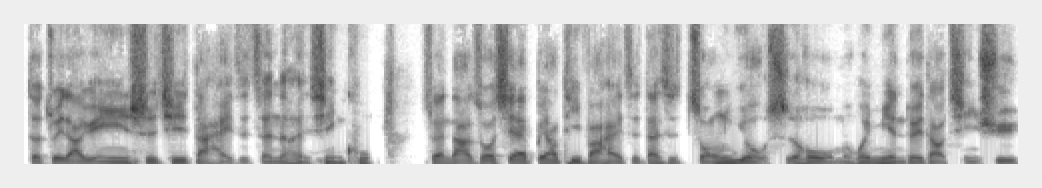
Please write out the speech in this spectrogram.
的最大原因是，其实带孩子真的很辛苦。虽然大家说现在不要体罚孩子，但是总有时候我们会面对到情绪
